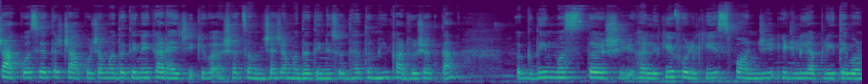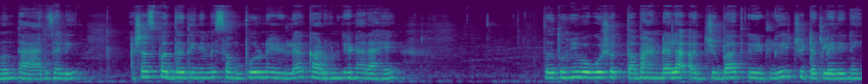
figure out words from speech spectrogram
चाकू असेल तर चाकूच्या मदतीने काढायची किंवा अशा चमच्याच्या मदतीने सुद्धा तुम्ही काढू शकता. अगदी मस्त अशी हलकी फुलकी स्पॉन्जी इडली आपली इथे बनून तयार झाली. अशाच पद्धतीने मी संपूर्ण इडल्या काढून घेणार आहे. तर तुम्ही बघू शकता भांड्याला अजिबात इडली चिटकलेली नाही.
